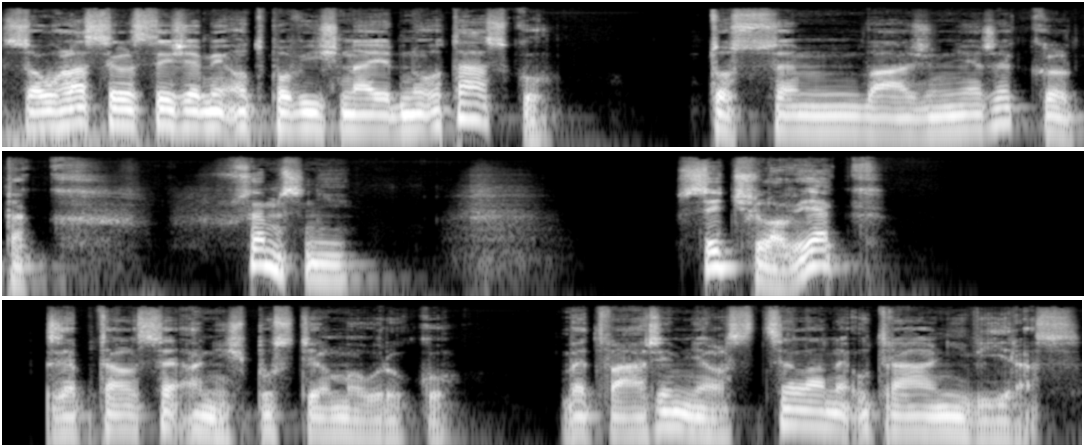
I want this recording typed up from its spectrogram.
Souhlasil si, že mi odpovíš na jednu otázku. To jsem vážně řekl, tak jsem s ní. Jsi člověk? Zeptal se, aniž pustil mou ruku. Ve tváři měl zcela neutrální výraz.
